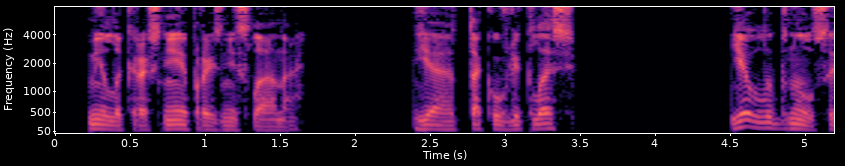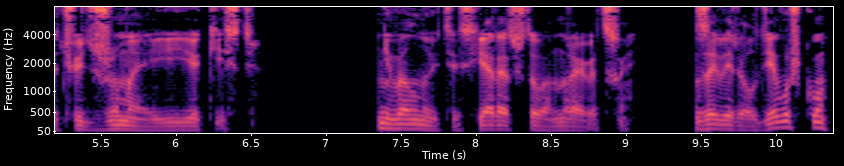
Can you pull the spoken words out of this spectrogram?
— мило краснея произнесла она. «Я так увлеклась». Я улыбнулся, чуть сжимая ее кисть. «Не волнуйтесь, я рад, что вам нравится», — заверил девушку,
